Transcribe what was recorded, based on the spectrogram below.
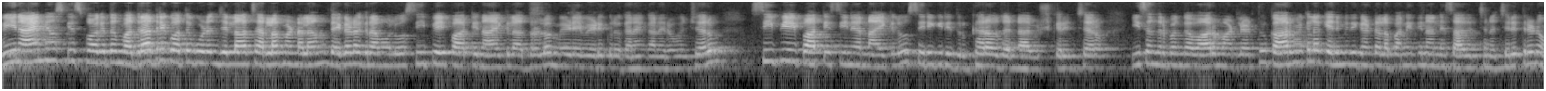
బి నైన్ న్యూస్కి స్వాగతం. భద్రాద్రి కొత్తగూడెం జిల్లా చర్ల మండలం తెగడ గ్రామంలో సిపిఐ పార్టీ నాయకుల ఆధ్వర్యంలో మేడే వేడుకలు ఘనంగా నిర్వహించారు. సిపిఐ పార్టీ సీనియర్ నాయకులు సిరిగిరి దుర్గారావు జెండా ఆవిష్కరించారు. ఈ సందర్భంగా వారు మాట్లాడుతూ కార్మికులకు ఎనిమిది గంటల పని దినాన్ని సాధించిన చరిత్రను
